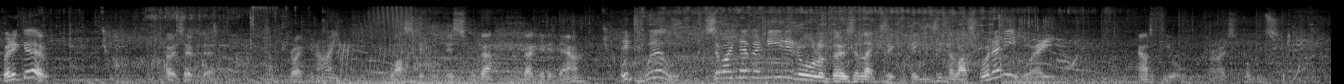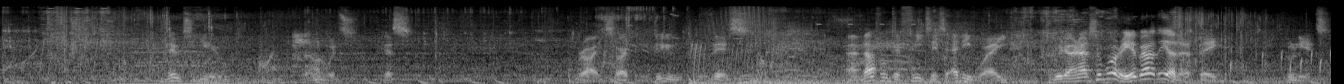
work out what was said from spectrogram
Where'd it go? Oh, it's over there. Right, can I blast it with this? Will that, will that get it down? It will! So I never needed all of those electric things in the last one anyway! Out of fuel. Alright. No to you. Onwards. Yes. Right, so I can do this. And that'll defeat it anyway. We don't have to worry about the other thing. Brilliant.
